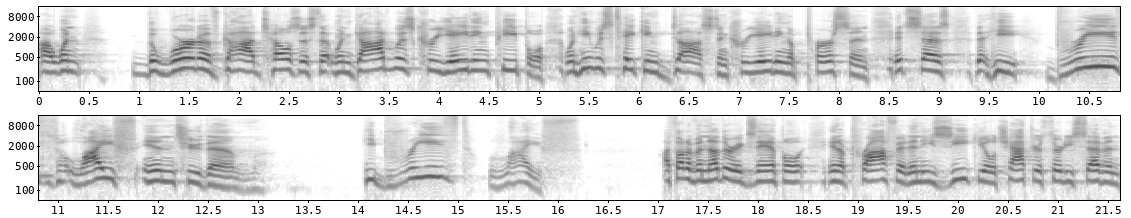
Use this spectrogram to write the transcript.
uh, when the Word of God tells us that when God was creating people, when He was taking dust and creating a person, it says that He breathed life into them. He breathed life. I thought of another example in a prophet in Ezekiel chapter 37.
